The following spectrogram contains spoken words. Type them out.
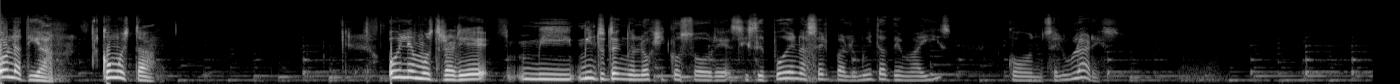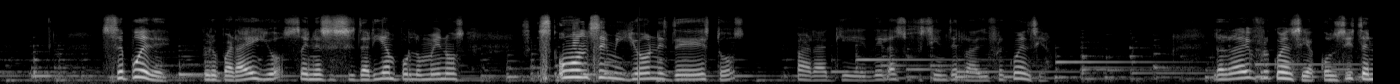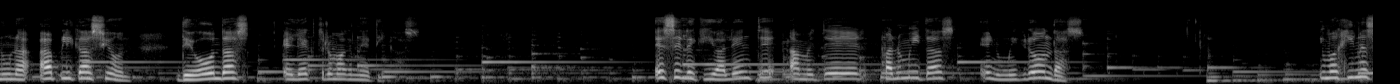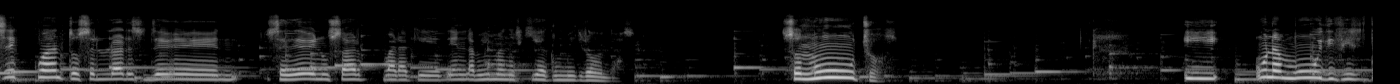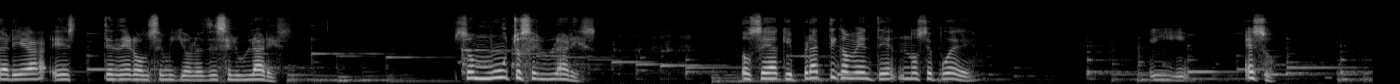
Hola tía, ¿cómo está? Hoy le mostraré mi mito tecnológico sobre si se pueden hacer palomitas de maíz con celulares. Se puede, pero para ello se necesitarían por lo menos 11 millones de estos para que dé la suficiente radiofrecuencia. La radiofrecuencia consiste en una aplicación de ondas electromagnéticas. Es el equivalente a meter palomitas en un microondas. Imagínense cuántos celulares se deben usar para que den la misma energía que un microondas. Son muchos. Y una muy difícil tarea es tener 11 millones de celulares son muchos celulares. O sea que prácticamente no se puede. Y eso.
